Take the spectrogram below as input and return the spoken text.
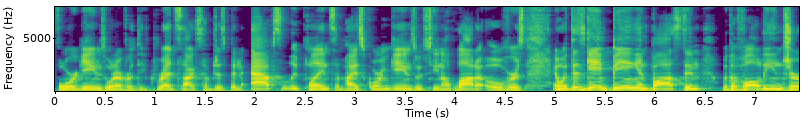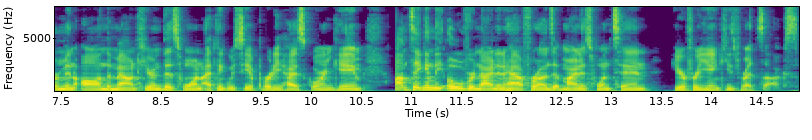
four games, whatever, the Red Sox have just been absolutely playing some high scoring games. We've seen a lot of overs. And with this game being in Boston, with Eovaldi and German on the mound here in this one, I think we see a pretty high scoring game. I'm taking the over nine and a half runs at minus 110 here for Yankees Red Sox.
